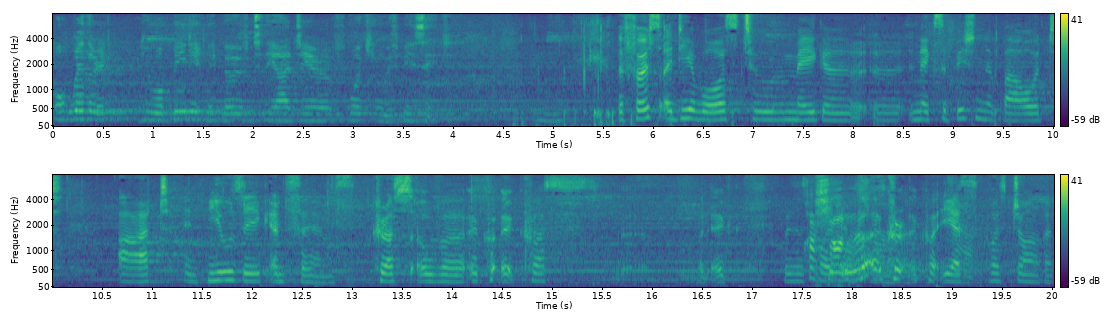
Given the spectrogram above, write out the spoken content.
or whether it, you immediately moved to the idea of working with music. The first idea was to make a, an exhibition about art and music and films, crossover, uh, uh, cross, uh, what, uh, what is cross genre. Uh, yes, yeah. cross genre.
